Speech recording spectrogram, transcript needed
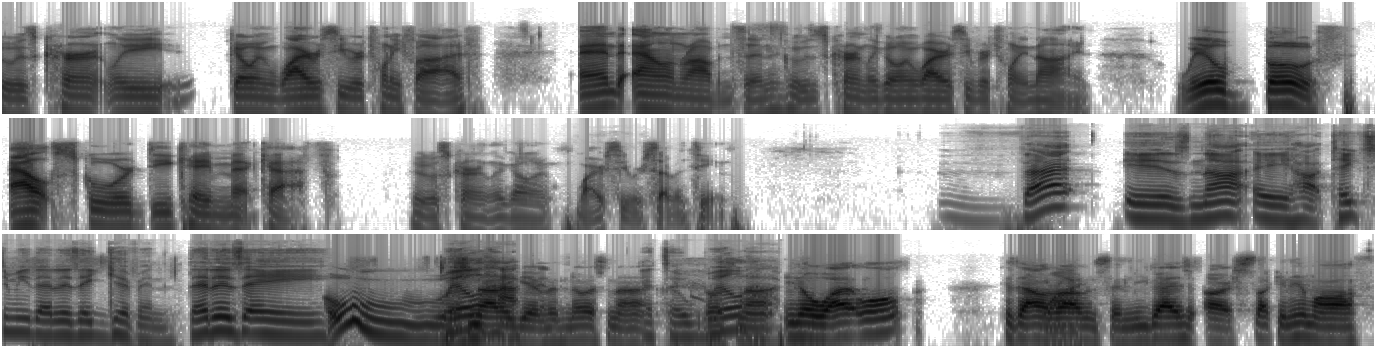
who is currently going wide receiver 25, and Allen Robinson, who is currently going wide receiver 29, will both outscore DK Metcalf, who is currently going wide receiver 17. That is not a hot take to me. That is a given. That is a Oh, it's not happen. a given. No, it's not. that's a No, it's will not. happen. You know why it won't? Because Allen Why? Robinson, you guys are sucking him off.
